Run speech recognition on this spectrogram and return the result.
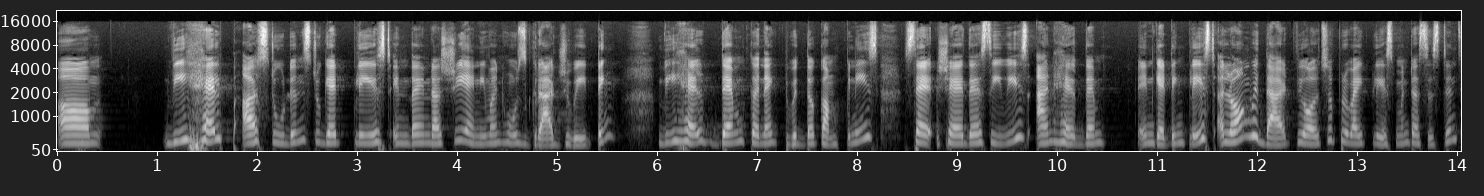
Um, we help our students to get placed in the industry, anyone who's graduating. We help them connect with the companies, share their CVs and help them in getting placed. Along with that, we also provide placement assistance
